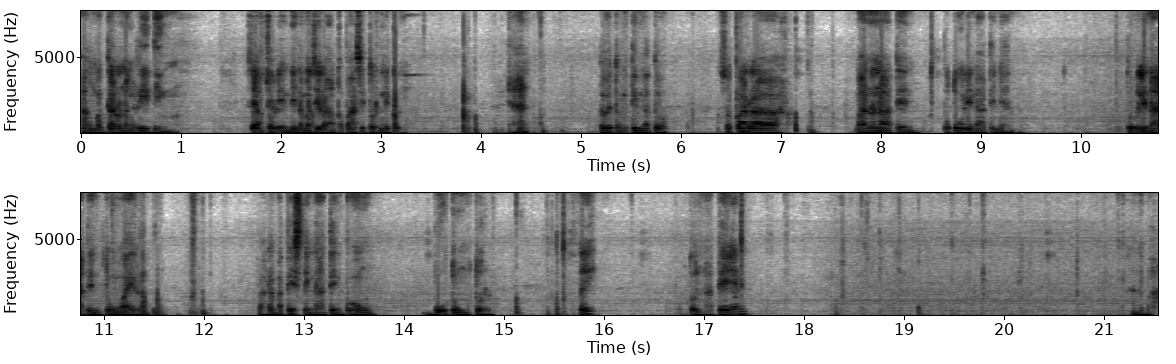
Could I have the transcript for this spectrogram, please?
ang magkaroon ng reading. Kasi actually hindi naman sira ang capacitor nito. eh. Yan. Ito itong itim na to. So para maano natin, putulin natin yan. Putulin natin itong wire para matesting natin kung buo itong motor. Okay? Putol natin. Ano ba?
